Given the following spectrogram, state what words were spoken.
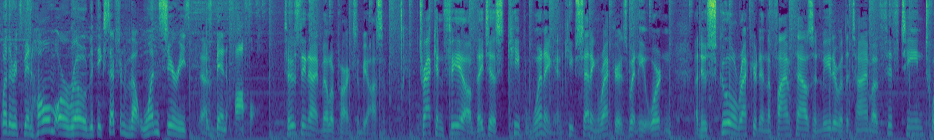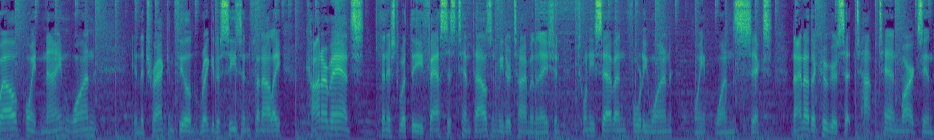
whether it's been home or road, with the exception of about one series, yeah. has been awful. Tuesday night, Miller Park's gonna be awesome. Track and field, they just keep winning and keep setting records. Whitney Orton, a new school record in the 5,000 meter with a time of 1512.91 in the track and field regular season finale. Connor Mantz finished with the fastest 10,000 meter time in the nation, 2741.16. Nine other Cougars set top 10 marks in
